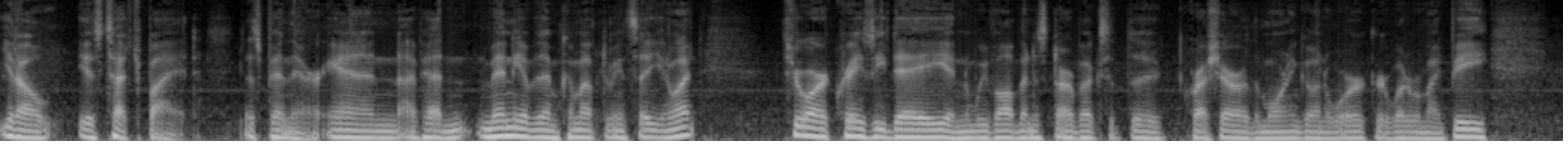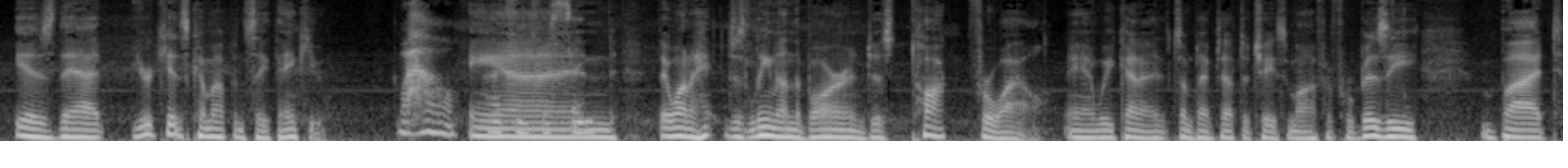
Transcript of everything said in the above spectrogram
you know is touched by it. It's been there, and I've had many of them come up to me and say, you know what, through our crazy day, and we've all been to Starbucks at the crush hour of the morning, going to work or whatever it might be, is that your kids come up and say thank you, Wow, that's interesting. and they want to just lean on the bar and just talk for a while, and we kind of sometimes have to chase them off if we're busy, but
